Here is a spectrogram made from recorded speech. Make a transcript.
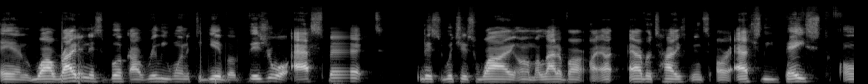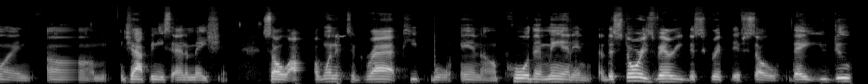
and while writing this book, I really wanted to give a visual aspect. This, which is why um, a lot of our, our advertisements are actually based on um, Japanese animation. So I, wanted to grab people and uh, pull them in, and the story is very descriptive. So they you do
